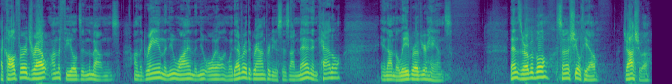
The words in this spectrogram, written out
I called for a drought on the fields and the mountains, on the grain, the new wine, the new oil, and whatever the ground produces, on men and cattle, and on the labor of your hands. Then Zerubbabel, son of Shealtiel, Joshua,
